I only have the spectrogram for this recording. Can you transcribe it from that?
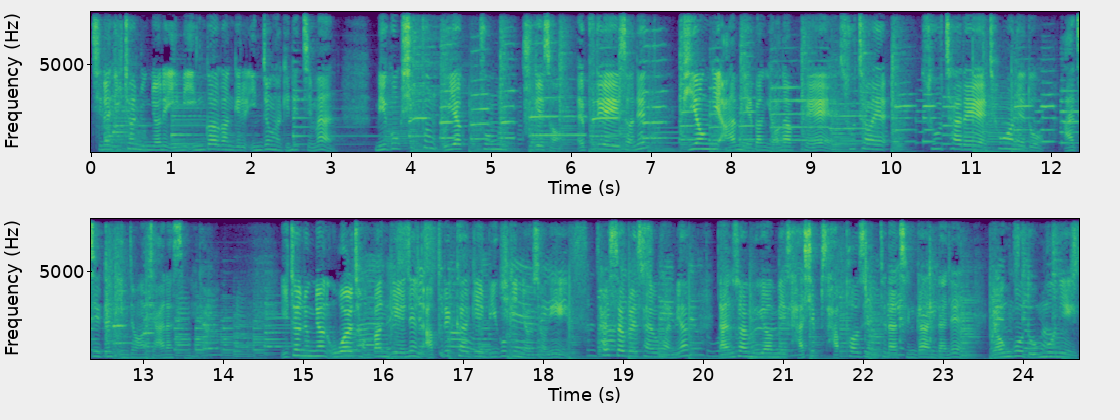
지난 2006년에 이미 인과관계를 인정하긴 했지만 미국 식품의약품국에서 FDA에서는 비영리 암 예방 연합회에 수차례, 수차례 청원해도 아직은 인정하지 않았습니다. 2006년 5월 전반기에는 아프리카계 미국인 여성이 활석을 사용하면 난소암 위험이 44%나 증가한다는 연구 논문이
